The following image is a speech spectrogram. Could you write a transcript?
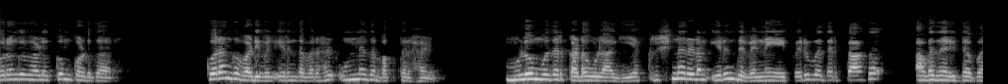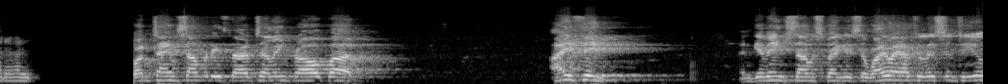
குரங்குகளுக்கும் கொடுத்தார். குரங்கு வடிவில் இருந்தவர்கள் உன்னத பக்தர்கள். முழு முதற் கடவுளாகிய கிருஷ்ணரிடம் இருந்து வெண்ணையை பெறுவதற்காக அவதரித்தவர்கள். One time somebody started telling Prabhupada, I think, and giving some spec, he said, why do I have to listen to you?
